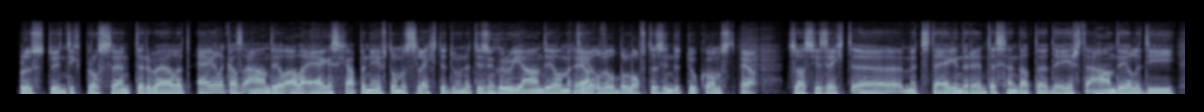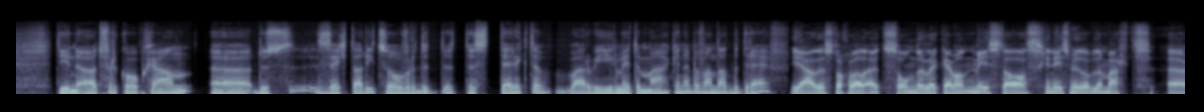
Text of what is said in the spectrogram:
plus 20 procent, terwijl het eigenlijk als aandeel alle eigenschappen heeft om het slecht te doen. Het is een groeiaandeel met ja. heel veel beloftes in de toekomst. Ja. Zoals je zegt, uh, met stijgende rentes zijn dat de, de eerste aandelen die, die in de uitverkoop gaan. Uh, dus zegt dat iets over de, de, de, sterkte waar we hiermee te maken hebben van dat bedrijf? Ja, dat is toch wel uitzonderlijk. Hè? Want meestal als geneesmiddelen op de markt uh,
